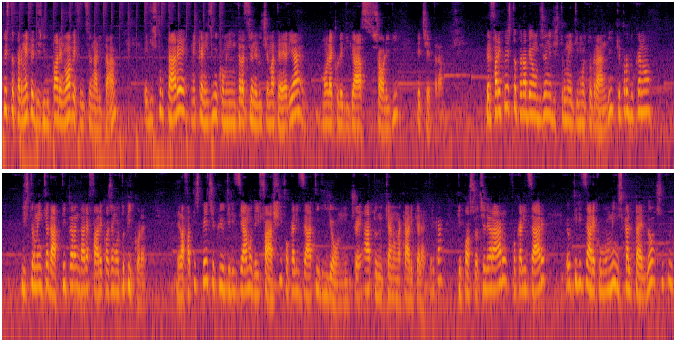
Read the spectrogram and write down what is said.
Questo permette di sviluppare nuove funzionalità e di sfruttare meccanismi come l'interazione luce-materia, molecole di gas solidi, eccetera. Per fare questo però abbiamo bisogno di strumenti molto grandi che producano gli strumenti adatti per andare a fare cose molto piccole. Nella fattispecie qui utilizziamo dei fasci focalizzati di ioni, cioè atomi che hanno una carica elettrica, che posso accelerare, focalizzare e utilizzare come un mini scalpello su cui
